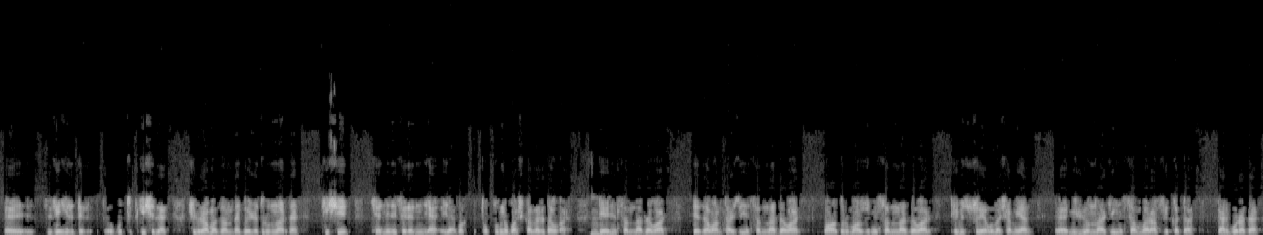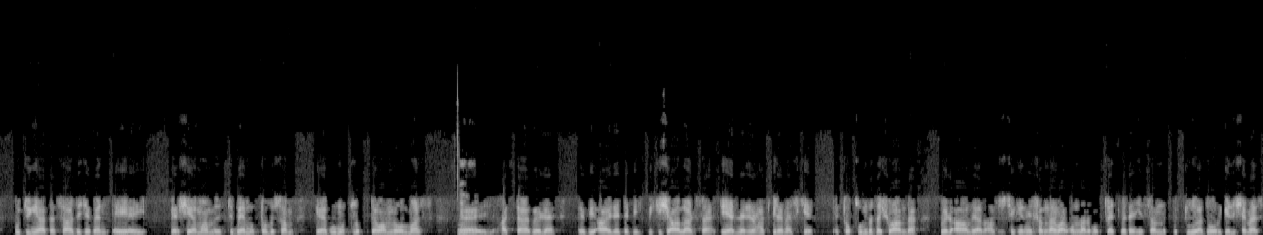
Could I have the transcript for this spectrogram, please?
e, zehirdir bu tip kişiler. Şimdi Ramazan'da böyle durumlarda kişi kendini fren ya, ya bak toplumda başkaları da var. Hı hı. Diğer insanlar da var. Dezavantajlı insanlar da var. Mağdur mazlum insanlar da var. Temiz suya ulaşamayan e, milyonlarca insan var Afrika'da. Yani burada bu dünyada sadece ben e, e, yaşayamam. Ben mutlu olursam e, bu mutluluk devamlı olmaz. E, hatta böyle e, bir ailede bir, bir kişi ağlarsa diğerleri rahat bilemez ki. E, toplumda da şu anda böyle ağlayan, acı çeken insanlar var. Onları mutlu etmeden insanlık mutluluğa doğru gelişemez.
